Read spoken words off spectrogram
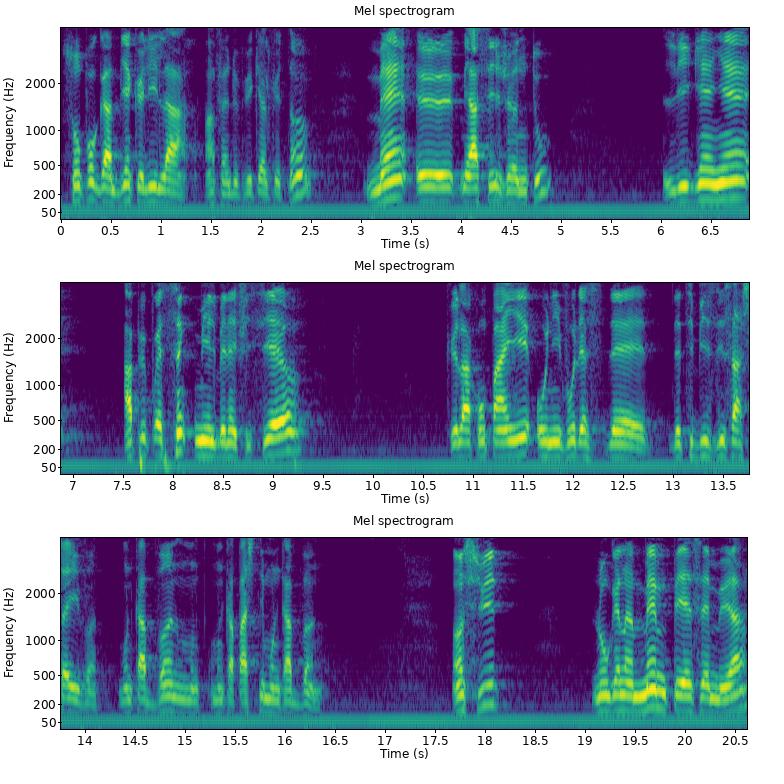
son programme, bien que l'île a, enfin depuis quelques temps, mais, euh, mais assez jeune tout, il gagne à peu près 5000 bénéficiaires que l'accompagner au niveau des, petits business achat et vente. Mon cap vendre, mon cap acheter, mon cap vendre. Ensuite, nous avons même PSMEA,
